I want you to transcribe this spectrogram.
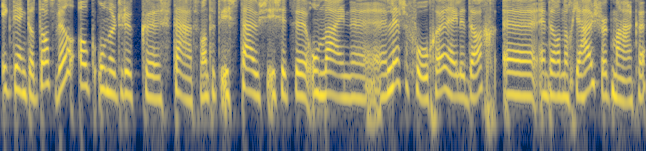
ik denk dat dat wel ook onder druk uh, staat. Want het is thuis is het uh, online uh, lessen volgen de hele dag. en dan nog je huiswerk maken.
